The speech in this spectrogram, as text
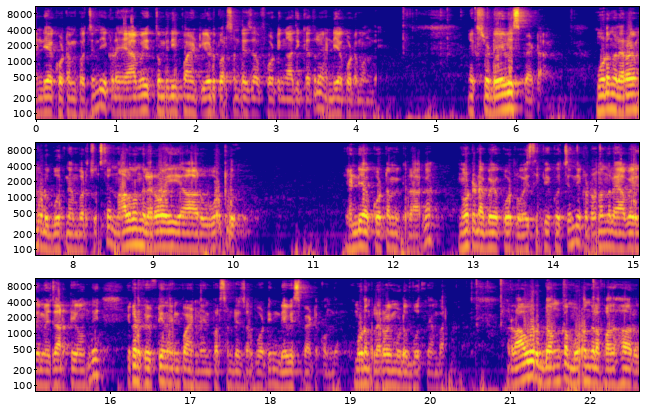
ఎన్డీఏ కూటమికి వచ్చింది. ఇక్కడ యాభై తొమ్మిది పాయింట్ ఏడు పర్సెంటేజ్ ఆఫ్ ఓటింగ్ ఆధిక్యతలో ఎన్డీఏ కూటమి ఉంది. నెక్స్ట్ డేవిస్పేట. మూడు వందల ఇరవై మూడు బూత్ నెంబర్ చూస్తే నాలుగు వందల ఇరవై ఆరు ఓట్లు ఎన్డీఏ కూటమికి రాగా నూట డెబ్బై కోట్లు వైసీపీకి వచ్చింది. ఇక్కడ రెండు వందల యాభై ఐదు మెజారిటీ ఉంది. ఇక్కడ fifty nine point nine percentage of voting డేవిస్పేటకు ఉంది. మూడు వందల ఇరవై మూడు బూత్ నెంబర్. రావూర్ డొంక మూడు వందల పదహారు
